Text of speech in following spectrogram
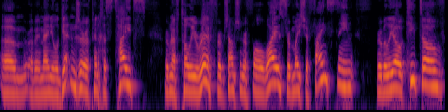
um, Rabbi Emmanuel Gettinger of Pinchas Teitz, Rabbi Naftali Riff, Rabbi Shamshon Rafal Weiss, Rabbi Moshe Feinstein, Rabbi Leo Kitov,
